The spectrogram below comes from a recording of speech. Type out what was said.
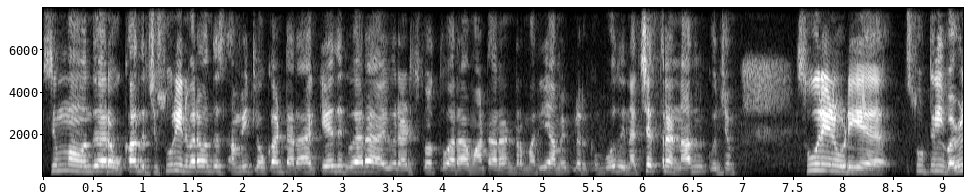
சிம்மம் வந்து வேற உட்காந்துருச்சு சூரியன் வேற வந்து நம்ம வீட்டில் உட்காந்துட்டாரா கேதுக்கு வேற இவர் அடிச்சு தோத்துவாரா மாட்டாரான்ற மாதிரி அமைப்பில் இருக்கும்போது நட்சத்திரம் நாதன் கொஞ்சம் சூரியனுடைய சூட்டில் வலு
